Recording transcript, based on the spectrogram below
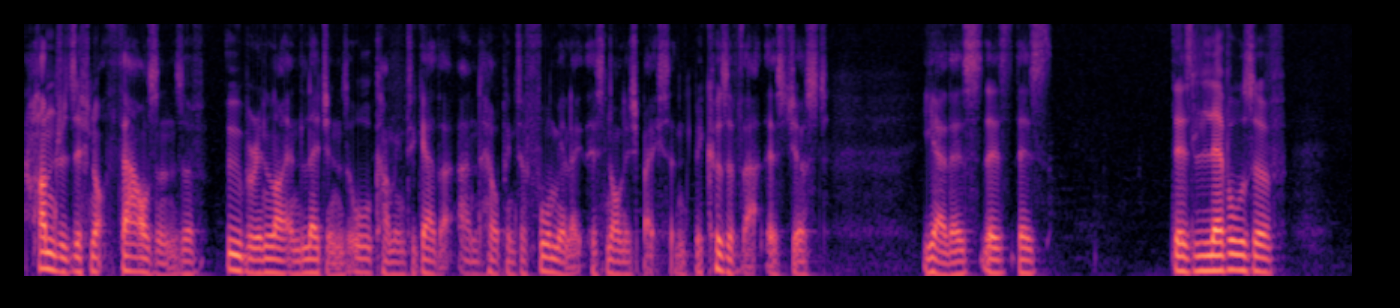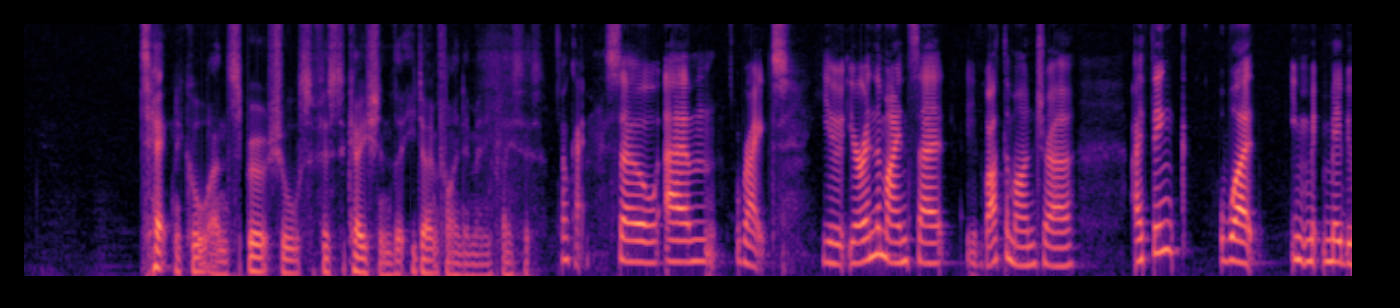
hundreds, if not thousands, of uber enlightened legends all coming together and helping to formulate this knowledge base. And because of that, there's just, yeah, there's there's there's there's levels of technical and spiritual sophistication that you don't find in many places. Okay. So, um, right. You you're in the mindset, you've got the mantra. I think what maybe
